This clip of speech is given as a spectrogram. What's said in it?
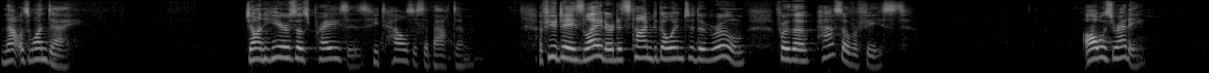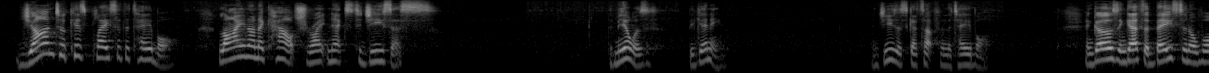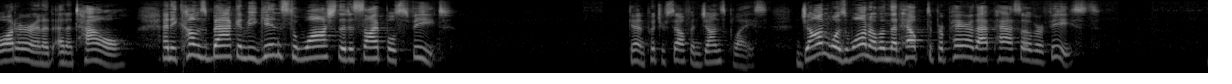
And that was one day. John hears those praises, he tells us about them. A few days later, it's time to go into the room for the Passover feast. All was ready. John took his place at the table, lying on a couch right next to Jesus. The meal was beginning. And Jesus gets up from the table and goes and gets a basin of water and a, and a towel. And he comes back and begins to wash the disciples' feet. Again, put yourself in John's place. John was one of them that helped to prepare that Passover feast.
